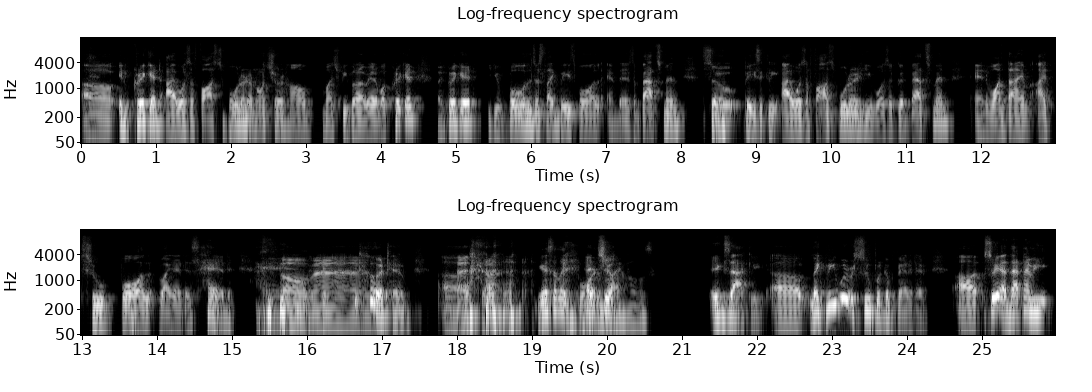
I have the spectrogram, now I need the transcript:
uh, in cricket i was a fast bowler. I'm not sure how much people are aware about cricket. But in cricket you bowl just like baseball and there's a batsman. So basically i was a fast bowler. He was a good batsman. And one time i threw ball right at his head and oh it- man. it hurt him. Uh, Headshot. You guys are like born Headshot. rivals. exactly. Uh like we were super competitive. Uh so yeah that time we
